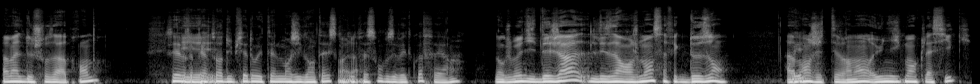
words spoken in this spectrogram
pas mal de choses à apprendre. Vous savez, Le répertoire du piano est tellement gigantesque, Voilà. de toute façon, vous avez de quoi faire. hein. Donc je me dis déjà, les arrangements, ça fait que deux ans. Avant, Oui. j'étais vraiment uniquement classique.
